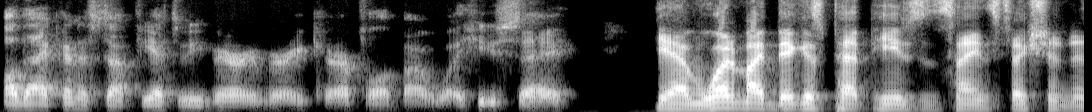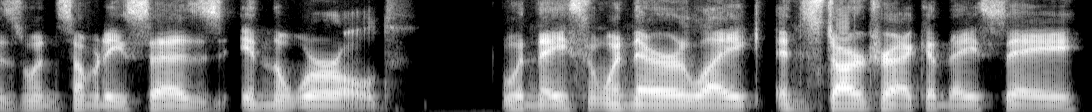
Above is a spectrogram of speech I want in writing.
all that kind of stuff you have to be very very careful about what you say yeah, one of my biggest pet peeves in science fiction is when somebody says "in the world," when they when they're like in Star Trek and they say,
